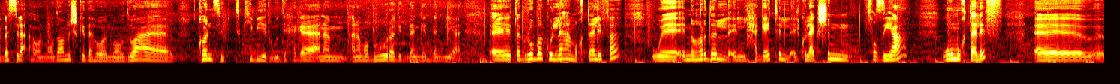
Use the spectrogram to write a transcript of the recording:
بس لا هو الموضوع مش كده. هو الموضوع concept كبير ودي حاجة أنا أنا مبهورة جدا جدا بيها. آه، تجربة كلها مختلفة والنهاردة ال- الحاجات ال- ال collection فظيع ومختلف. آه،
